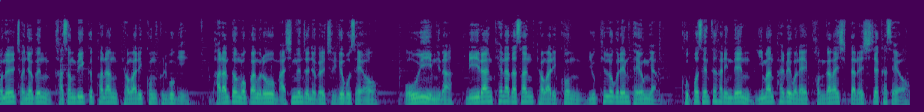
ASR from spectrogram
오늘 저녁은 가성비 끝판왕 병아리콩 불고기, 바람떡 먹방으로 맛있는 저녁을 즐겨보세요. 5위입니다. 미란 캐나다산 병아리콩 6kg 대용량, 9% 할인된 28,800원의 건강한 식단을 시작하세요.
